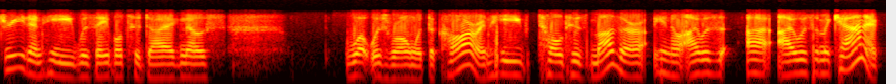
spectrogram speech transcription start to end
street and he was able to diagnose what was wrong with the car. And he told his mother you know i was uh, i was a mechanic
